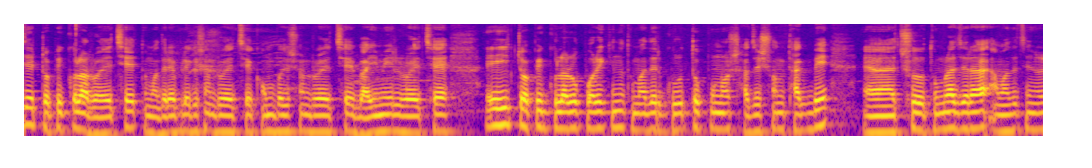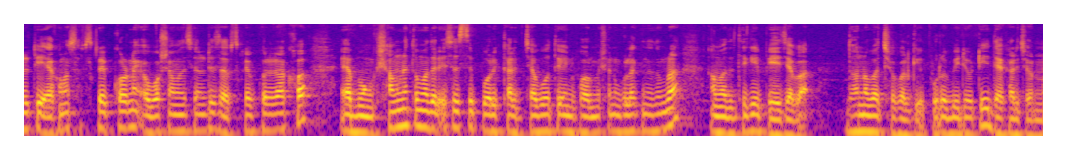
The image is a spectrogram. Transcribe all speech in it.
যে টপিকগুলো রয়েছে তোমাদের অ্যাপ্লিকেশন রয়েছে কম্পোজিশন রয়েছে বা ইমেল রয়েছে, এই টপিকগুলোর উপরে কিন্তু তোমাদের গুরুত্বপূর্ণ সাজেশন থাকবে। তোমরা যারা আমাদের চ্যানেলটি এখনও সাবস্ক্রাইব করো না অবশ্যই আমাদের চ্যানেলটি সাবস্ক্রাইব করে রাখো এবং সামনে তোমাদের এসএসসি পরীক্ষার যাবতীয় ইনফরমেশনগুলো কিন্তু তোমরা আমাদের থেকে পেয়ে যাবা। ধন্যবাদ সকলকে, পুরো ভিডিওটি দেখার জন্য।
